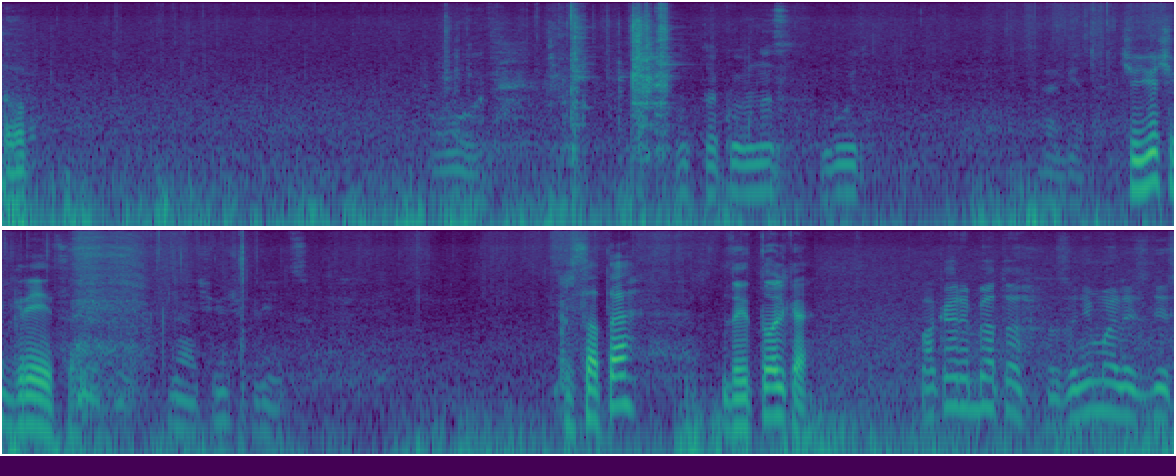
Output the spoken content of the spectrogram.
Оп. Вот такой у нас будет обед. Чаечек греется. Да, чаечек греется. Красота, да и только. Пока ребята занимались здесь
